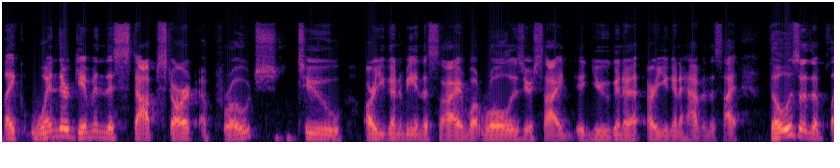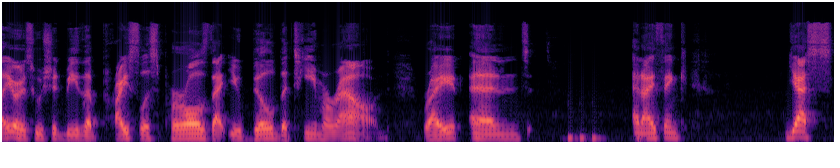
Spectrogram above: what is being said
Like when they're given this stop start approach to are you going to be in the side? What role is your side you're gonna are you gonna have in the side? Those are the players who should be the priceless pearls that you build the team around, right? And and I think yes,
